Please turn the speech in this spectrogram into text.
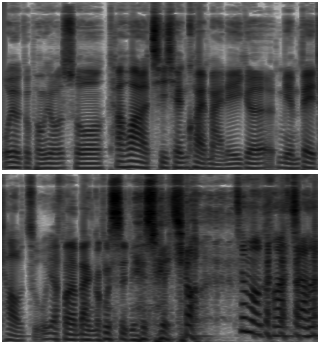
我有个朋友说，他花了七千块买了一个棉被套组，要放在办公室里面睡觉，这么夸张。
